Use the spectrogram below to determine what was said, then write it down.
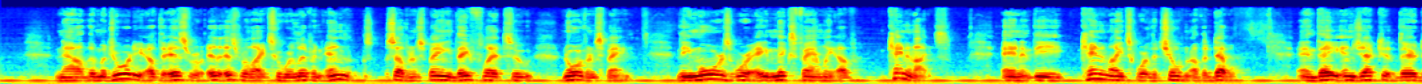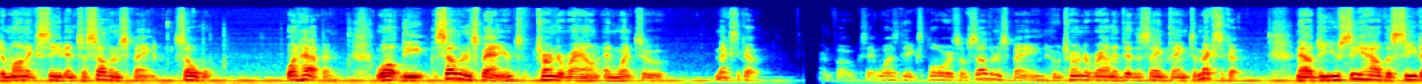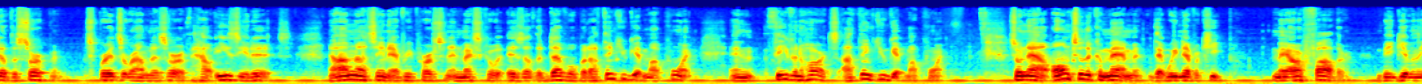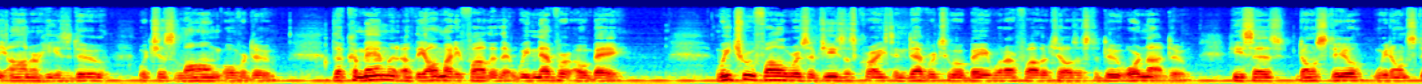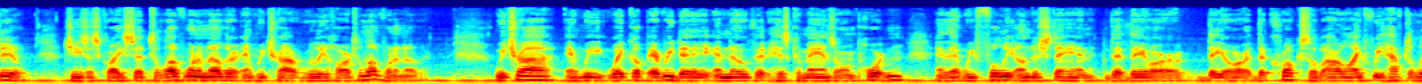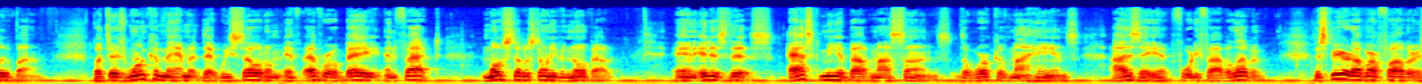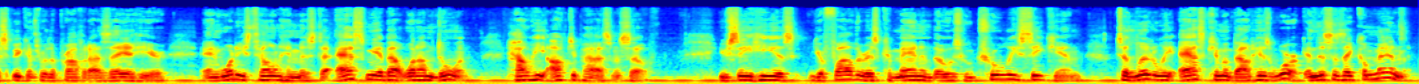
Now, the majority of the Israelites who were living in southern Spain, they fled to northern Spain. The Moors were a mixed family of Canaanites, and the Canaanites were the children of the devil, and they injected their demonic seed into southern Spain. So what happened? Well, the southern Spaniards turned around and went to Mexico. Folks, it was the explorers of southern Spain who turned around and did the same thing to Mexico. Now, do you see how the seed of the serpent spreads around this earth? How easy it is. Now, I'm not saying every person in Mexico is of the devil, but I think you get my point. And thieving hearts, I think you get my point. So now, on to the commandment that we never keep. May our Father be given the honor he is due, which is long overdue the commandment of the Almighty Father that we never obey. We true followers of Jesus Christ endeavor to obey what our Father tells us to do or not do. He says, don't steal, we don't steal. Jesus Christ said to love one another, and we try really hard to love one another. We try and we wake up every day and know that his commands are important and that we fully understand that they are they are the crux of our life we have to live by. But there's one commandment that we seldom, if ever, obey. In fact, most of us don't even know about it. And it is this Ask me about my sons, the work of my hands. Isaiah 45 11. The Spirit of our Father is speaking through the prophet Isaiah here, and what he's telling him is to ask me about what I'm doing, how he occupies himself. You see, he is your father is commanding those who truly seek him to literally ask him about his work, and this is a commandment.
